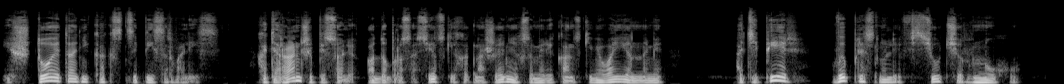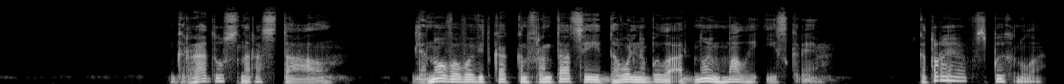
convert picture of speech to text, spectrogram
И что это они как с цепи сорвались? хотя раньше писали о добрососедских отношениях с американскими военными, а теперь выплеснули всю чернуху. Градус нарастал. Для нового витка конфронтации довольно было одной малой искры, которая вспыхнула.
